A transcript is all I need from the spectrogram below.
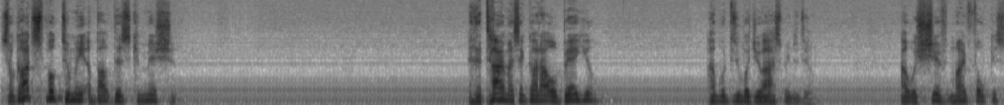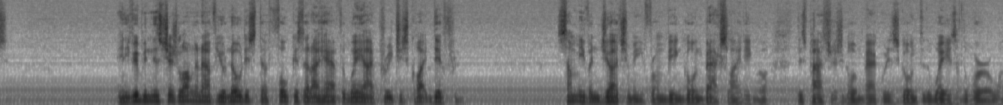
So God spoke to me about this commission. At the time, I said, God, I'll obey you. I will do what you ask me to do. I will shift my focus. And if you've been in this church long enough, you'll notice the focus that I have, the way I preach is quite different. Some even judge me from being going backsliding or this pastor is going backward, he's going to the ways of the world.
